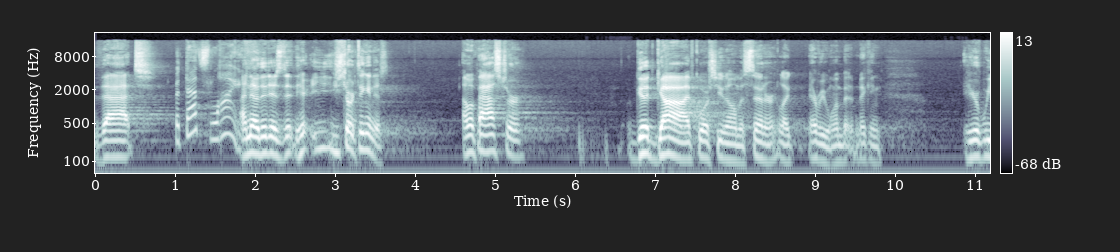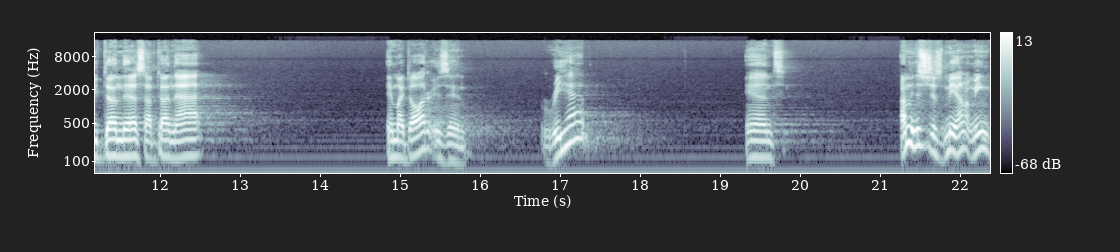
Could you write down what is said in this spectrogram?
that. But that's life. I know that is. That here, you start thinking this. I'm a pastor, good guy. Of course, you know I'm a sinner, like everyone. But making here, we've done this. I've done that, and my daughter is in rehab. And I mean, this is just me. I don't mean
